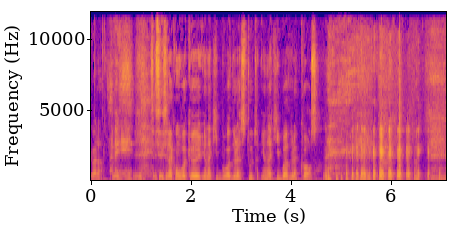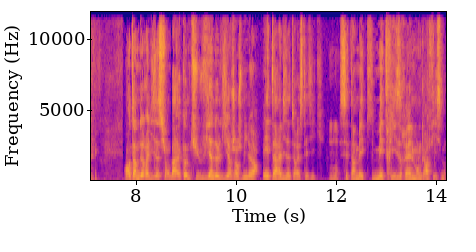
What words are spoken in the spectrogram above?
Voilà. c'est- C'est c'est là qu'on voit qu'il y en a qui boivent de la stout, il y en a qui boivent de la corse. En termes de réalisation, bah, comme tu viens de le dire, George Miller est un réalisateur esthétique. Mhm. C'est un mec qui maîtrise réellement le graphisme.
